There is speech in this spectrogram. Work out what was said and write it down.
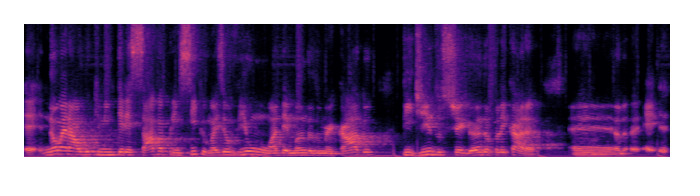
é, não era algo que me interessava a princípio, mas eu vi um, a demanda do mercado, pedidos chegando, eu falei, cara, é, é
